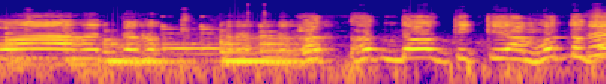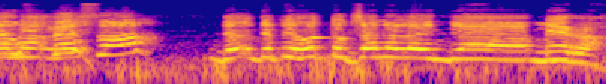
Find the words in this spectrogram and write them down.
Wah, hotdog. Hot, hot dog, kikiam. Hot dog sana. peso. De, de, hot dog sana lain dia merah.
